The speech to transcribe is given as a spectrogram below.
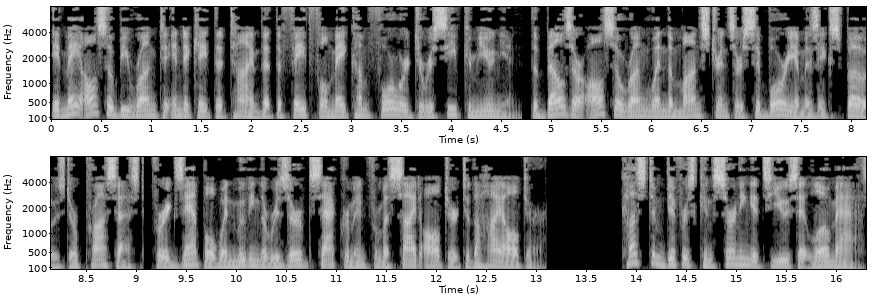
It may also be rung to indicate the time that the faithful may come forward to receive communion. The bells are also rung when the monstrance or ciborium is exposed or processed, for example when moving the reserved sacrament from a side altar to the high altar. Custom differs concerning its use at Low Mass,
